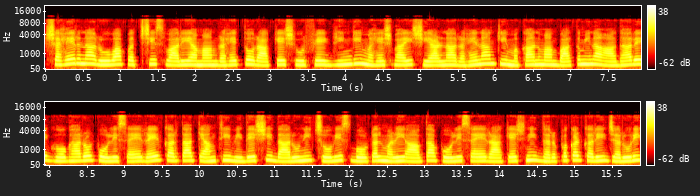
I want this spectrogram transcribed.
શહેરના રૂવા પચ્ચીસ વારિયામાં રહેતો રાકેશ ઉર્ફે ઢીંગી મહેશભાઈ શિયાળના રહેણાંકી મકાનમાં બાતમીના આધારે ઘોઘારોડ પોલીસે રેડ કરતા ત્યાંથી વિદેશી દારૂની ચોવીસ બોટલ મળી આવતા પોલીસે રાકેશની ધરપકડ કરી જરૂરી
